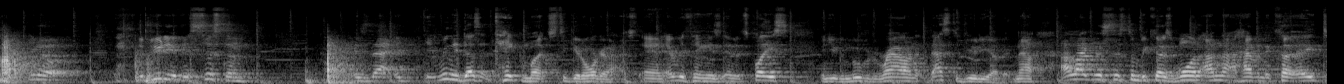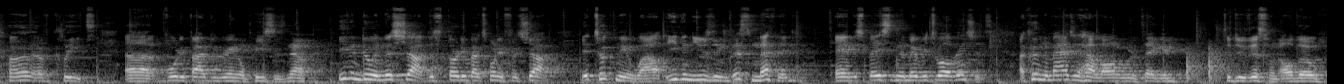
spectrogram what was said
You know, the beauty of this system is that it, it, really doesn't take much to get organized and everything is in its place and you can move it around. That's the beauty of it. Now, I like this system because one, I'm not having to cut a ton of cleats, uh, 45 degree angle pieces. Now, even doing this shop, this 30 by 20 foot shop, it took me a while, even using this method and spacing them every 12 inches. I couldn't imagine how long it would have taken to do this one, although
